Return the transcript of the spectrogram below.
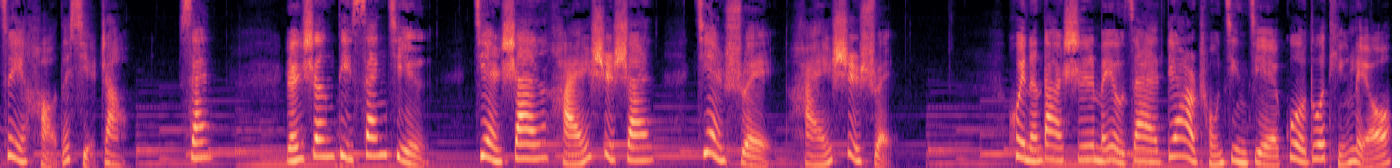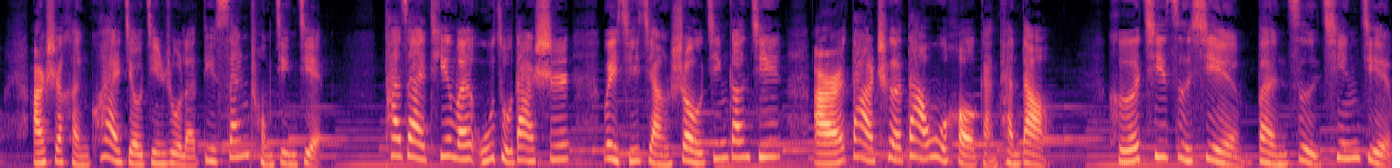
最好的写照。三，人生第三境。见山还是山，见水还是水。慧能大师没有在第二重境界过多停留，而是很快就进入了第三重境界。他在听闻五祖大师为其讲授《金刚经》而大彻大悟后，感叹道：“何其自性，本自清净；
